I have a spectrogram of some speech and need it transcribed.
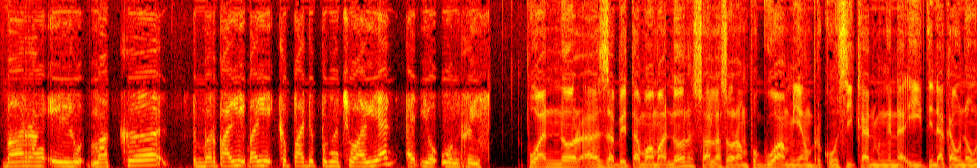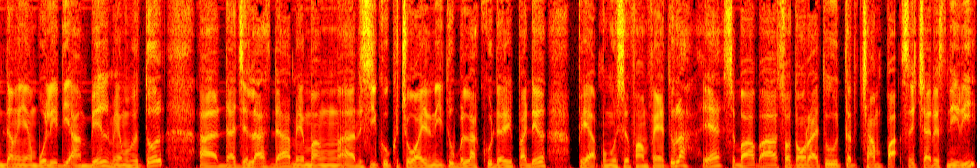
barang elok maka berbalik-balik kepada pengecualian at your own risk. Puan Nur uh, Zabita Muhammad Nur salah seorang peguam yang berkongsikan mengenai tindakan undang-undang yang boleh diambil. Memang betul uh, dah jelas dah memang uh, risiko kecuaian itu berlaku daripada pihak pengusaha funfair. Itulah ya sebab sotong rakyat itu tercampak secara sendiri.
